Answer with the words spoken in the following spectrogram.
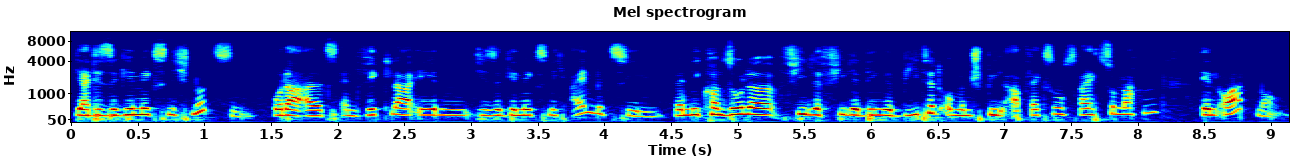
ja diese Gimmicks nicht nutzen oder als Entwickler eben diese Gimmicks nicht einbeziehen. Wenn die Konsole viele, viele Dinge bietet, um ein Spiel abwechslungsreich zu machen, in Ordnung.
